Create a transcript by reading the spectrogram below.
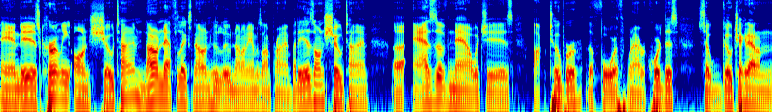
And it is currently on Showtime, not on Netflix, not on Hulu, not on Amazon Prime, but it is on Showtime uh, as of now, which is October the 4th when I record this. So go check it out on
